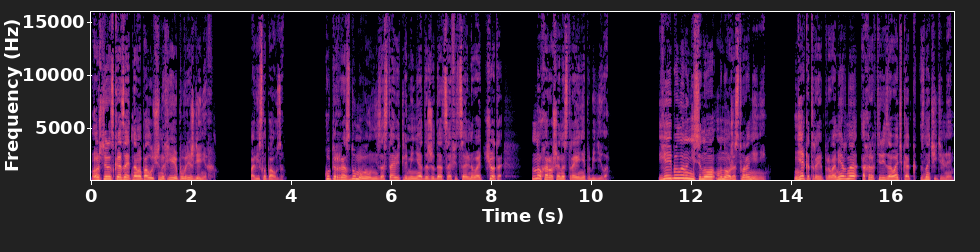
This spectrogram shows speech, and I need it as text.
Можете рассказать нам о полученных ею повреждениях? Повисла пауза. Купер раздумывал, не заставить ли меня дожидаться официального отчета, но хорошее настроение победило. Ей было нанесено множество ранений. Некоторые правомерно охарактеризовать как значительные.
